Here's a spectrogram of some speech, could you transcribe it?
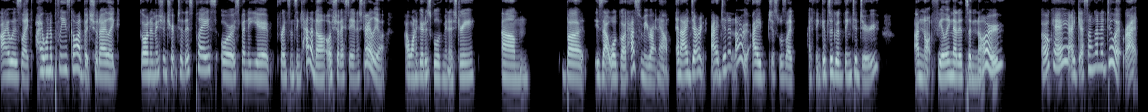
I was like, I want to please God, but should I like go on a mission trip to this place or spend a year, for instance, in Canada, or should I stay in Australia? I want to go to school of ministry. Um, but is that what God has for me right now? And I don't I didn't know. I just was like, I think it's a good thing to do. I'm not feeling that it's a no. Okay, I guess I'm going to do it, right?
